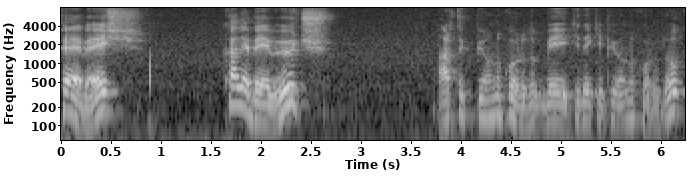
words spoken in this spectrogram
F5 Kale B3 artık piyonu koruduk. B2'deki piyonu koruduk.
